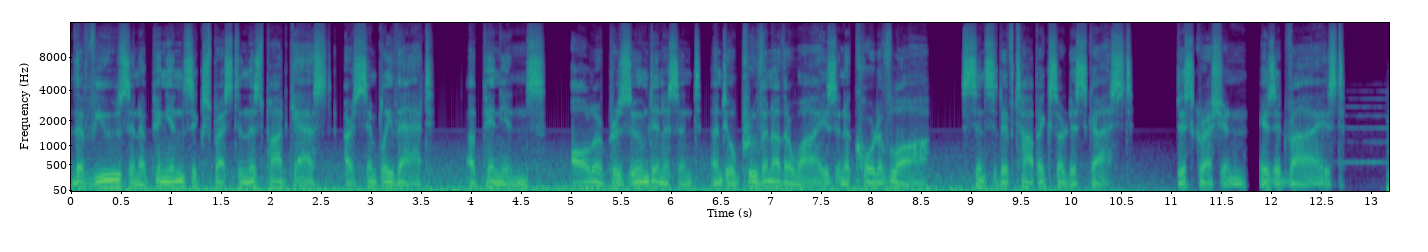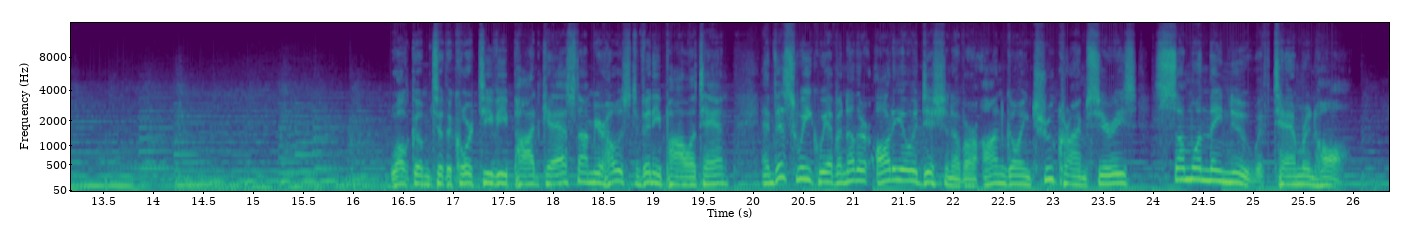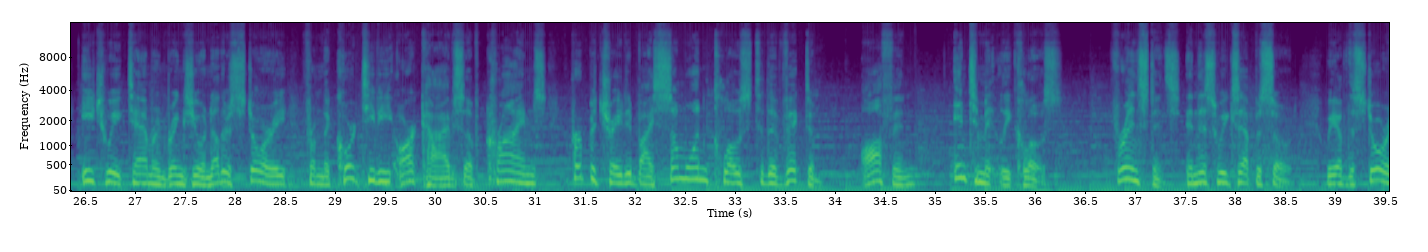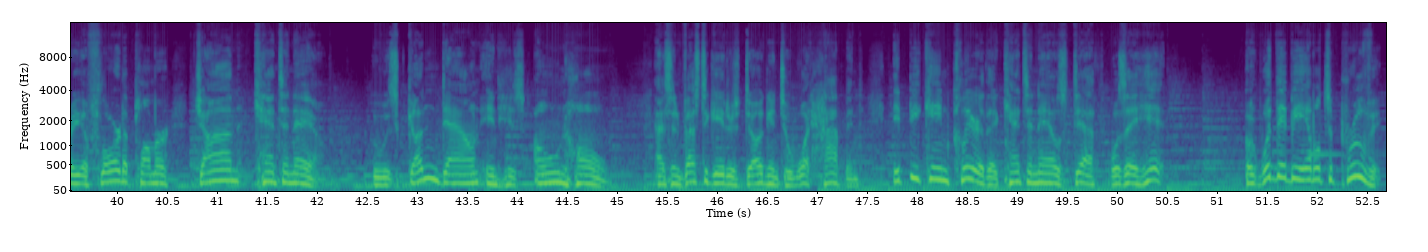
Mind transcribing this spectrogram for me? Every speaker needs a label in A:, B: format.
A: The views and opinions expressed in this podcast are simply that opinions. All are presumed innocent until proven otherwise in a court of law. Sensitive topics are discussed. Discretion is advised.
B: Welcome to the Court TV podcast. I'm your host, Vinnie Politan, and this week we have another audio edition of our ongoing true crime series, Someone They Knew with Tamron Hall. Each week, Tamron brings you another story from the Court TV archives of crimes perpetrated by someone close to the victim, often intimately close. For instance, in this week's episode, we have the story of Florida plumber John Cataneo, who was gunned down in his own home. As investigators dug into what happened, it became clear that Cataneo's death was a hit. But would they be able to prove it?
